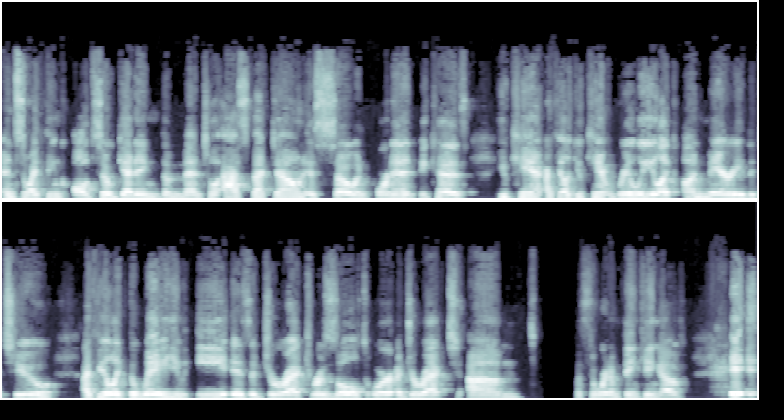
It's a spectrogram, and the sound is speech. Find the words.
And so I think also getting the mental aspect down is so important because you can't, I feel like you can't really like unmarry the two. I feel like the way you eat is a direct result or a direct, um, what's the word I'm thinking of? It, it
